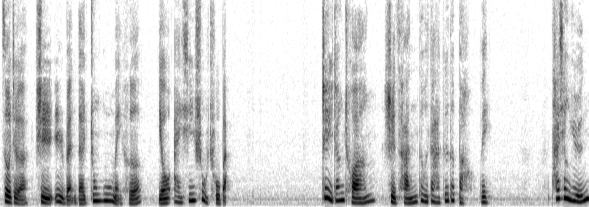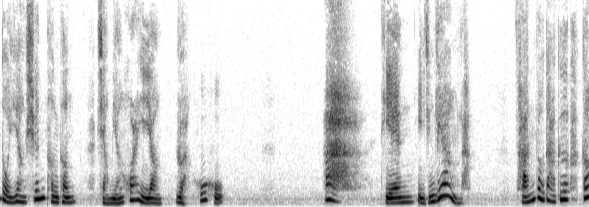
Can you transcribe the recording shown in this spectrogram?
作者是日本的中屋美和，由爱心树出版。这张床是蚕豆大哥的宝贝，它像云朵一样喧腾腾，像棉花一样软乎乎。啊，天已经亮了。蚕豆大哥刚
